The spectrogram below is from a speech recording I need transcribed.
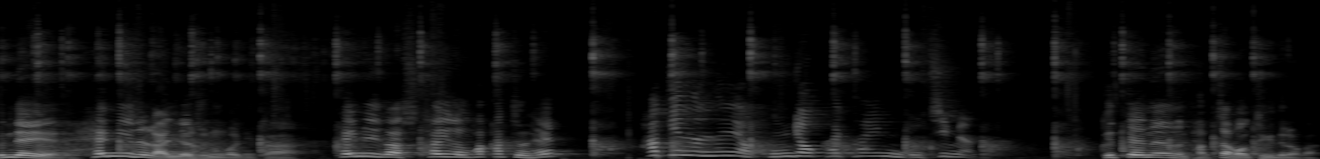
근데 해미를 알려주는 거니까 해미가 스타일은 화카트 해? 하기는 해요. 공격할 타임 놓치면. 그때는 박자가 어떻게 들어가?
